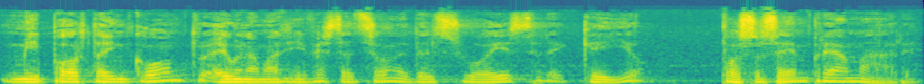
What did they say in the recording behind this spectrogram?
mi porta incontro, è una manifestazione del suo essere che io posso sempre amare.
